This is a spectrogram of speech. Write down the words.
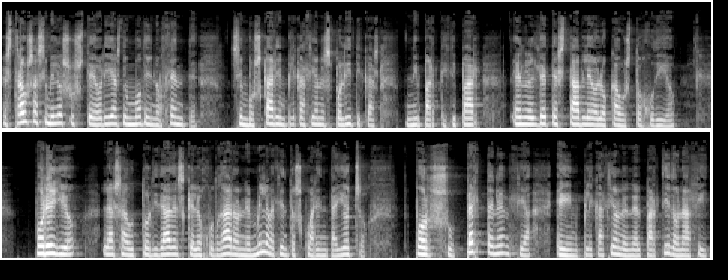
Strauss asimiló sus teorías de un modo inocente, sin buscar implicaciones políticas ni participar en el detestable holocausto judío. Por ello, las autoridades que lo juzgaron en 1948 por su pertenencia e implicación en el partido nazi,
